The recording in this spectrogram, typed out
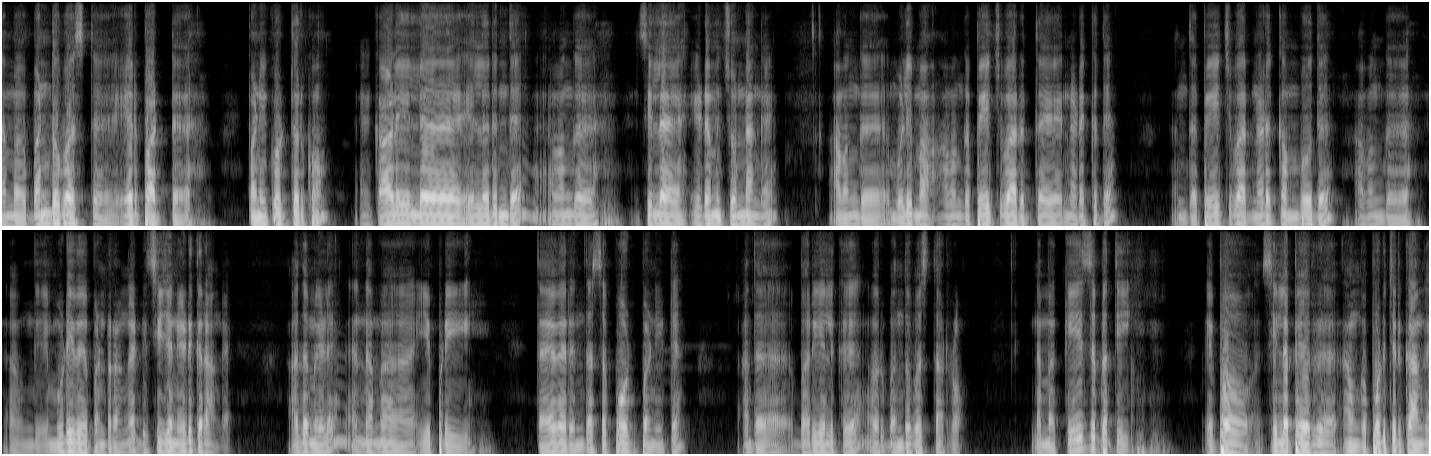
நம்ம பந்தோபஸ்து ஏற்பாட்டு பண்ணி கொடுத்துருக்கோம். காலையில் இருந்து அவங்க சில இடம் சொன்னாங்க. அவங்க மூலிமா அவங்க பேச்சுவார்த்தை நடக்குது. அந்த பேச்சுவார்த்தை நடக்கும்போது அவங்க அவங்க முடிவு பண்ணுறாங்க டிசிஷன் எடுக்கிறாங்க. அது மேலே நம்ம எப்படி தேவை இருந்தால் சப்போர்ட் பண்ணிட்டு அந்த பரியலுக்கு ஒரு பந்தோபஸ்து தர்றோம். நம்ம கேஸை பற்றி இப்போது சில பேர் அவங்க பிடிச்சிருக்காங்க.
